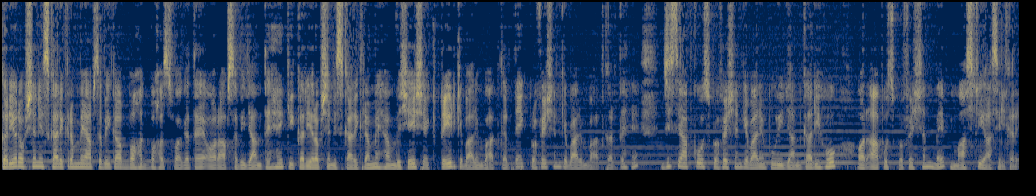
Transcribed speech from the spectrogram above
Career option इस कार्यक्रम में आप सभी का बहुत बहुत स्वागत है और आप सभी जानते हैं कि करियर ऑप्शन इस कार्यक्रम में हम विशेष एक ट्रेड के बारे में बात करते हैं, एक प्रोफेशन के बारे में बात करते हैं, जिससे आपको उस प्रोफेशन के बारे में पूरी जानकारी हो और आप उस प्रोफेशन में मास्टरी हासिल करें।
